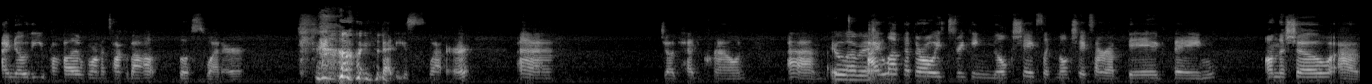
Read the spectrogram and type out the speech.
I know that you probably want to talk about the sweater, Betty's sweater, uh, Jughead crown. Um, I love it. I love that they're always drinking milkshakes. Like milkshakes are a big thing on the show. Um,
